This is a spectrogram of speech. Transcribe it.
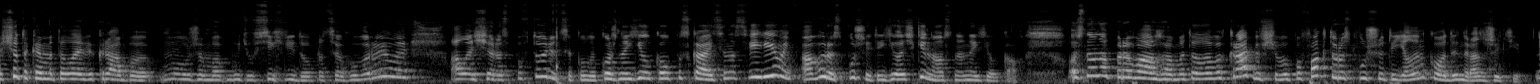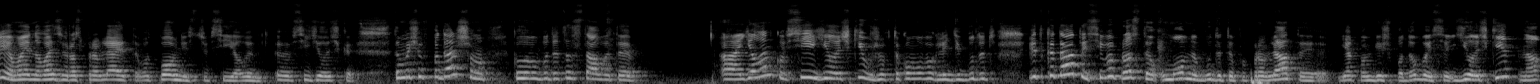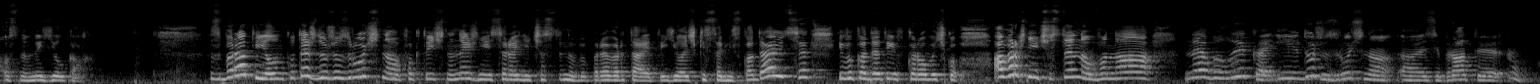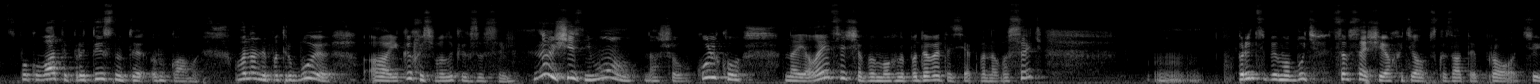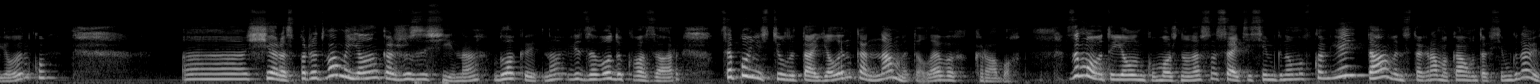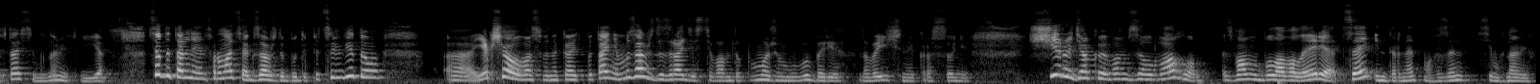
Що таке металеві краби? Ми вже, мабуть, у всіх відео про це говорили. Але ще раз повторю, це коли кожна гілка опускається на свій рівень, а ви розпушуєте гілочки на основних гілках. Основна перевага металевих крабів, що ви по факту розпушуєте ялинку один раз в житті. Ну, я маю на увазі розправляєте от повністю всі ялинки, е, всі гілочки. Тому що в подальшому, коли ви будете ставити. Ялинку всі гілочки вже в такому вигляді будуть відкидатись, і ви просто умовно будете поправляти, як вам більш подобається, гілочки на основних гілках. Збирати ялинку теж дуже зручно. Фактично, нижню і середню частину ви перевертаєте, гілочки самі складаються і ви кладете їх в коробочку. А верхню частину вона невелика і дуже зручно е, зібрати, ну, спакувати, притиснути руками. Вона не потребує е, якихось великих зусиль. Ну і ще зніму нашу кульку на ялинці, щоб ви могли подивитися, як вона висить. В принципі, мабуть, це все, що я хотіла б сказати про цю ялинку. Е, ще раз, перед вами ялинка Жозефіна, блакитна від заводу Квазар. Це повністю лита ялинка на металевих крабах. Замовити ялинку можна у нас на сайті 7gnomів.com.ua та в інстаграм-аккаунтах 7 гномів та 7 гномів Ніє. Вся детальна інформація, як завжди, буде під цим відео. Е, Якщо у вас виникають питання, ми завжди з радістю вам допоможемо у виборі новорічної красуні. Щиро дякую вам за увагу. З вами була Валерія. Це інтернет-магазин 7 гномів.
